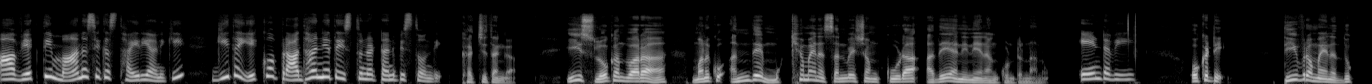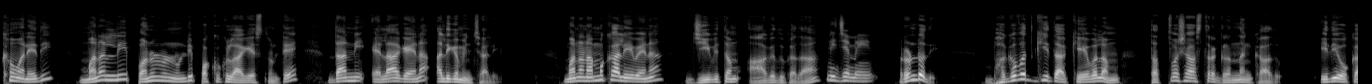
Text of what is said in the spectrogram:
ఆ వ్యక్తి మానసిక స్థైర్యానికి గీత ఎక్కువ ప్రాధాన్యత ఇస్తున్నట్టనిపిస్తోంది ఖచ్చితంగా. ఈ శ్లోకం ద్వారా మనకు అందే ముఖ్యమైన సన్వేషం కూడా అదే అని నేననుకుంటున్నాను ఏంటవి? ఒకటి తీవ్రమైన దుఃఖం అనేది మనల్ని పనుల నుండి పక్కకు లాగేస్తుంటే దాన్ని ఎలాగైనా అధిగమించాలి. మన నమ్మకాలేవైనా జీవితం ఆగదు కదా? నిజమే. రెండోది భగవద్గీత కేవలం తత్వశాస్త్ర గ్రంథం కాదు. ఇది ఒక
